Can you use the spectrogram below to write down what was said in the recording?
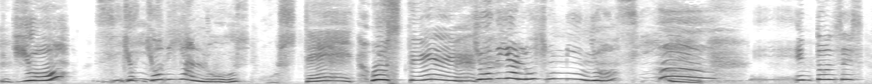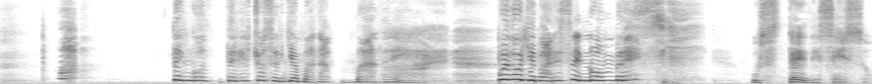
¿Yo? Sí. ¿Yo, yo di a luz? ¡Usted! ¡Usted! ¿Yo di a luz un niño? Sí. Entonces, ah, tengo derecho a ser llamada madre. ¿Puedo llevar ese nombre? Sí, usted es eso.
